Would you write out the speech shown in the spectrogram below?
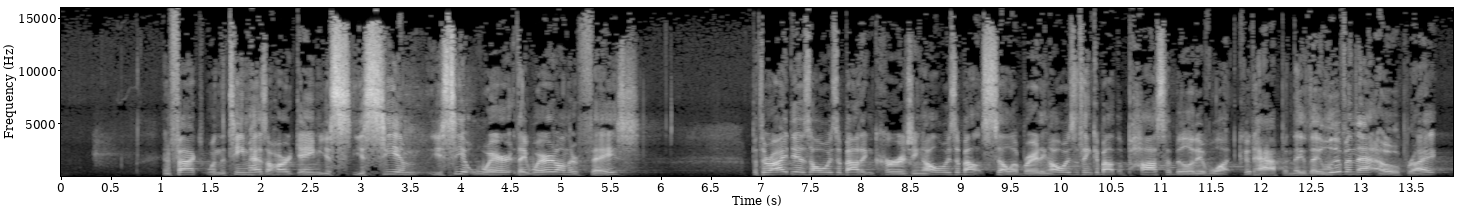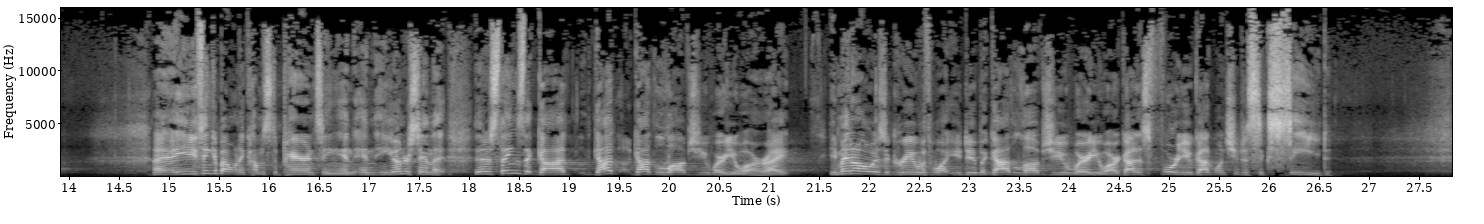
In fact, when the team has a hard game, you, you see them, you see it wear, they wear it on their face. But their idea is always about encouraging, always about celebrating, always to think about the possibility of what could happen. They, they live in that hope, right? Uh, you think about when it comes to parenting, and, and you understand that there's things that God, God, God loves you where you are, right? He may not always agree with what you do, but God loves you where you are. God is for you. God wants you to succeed.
